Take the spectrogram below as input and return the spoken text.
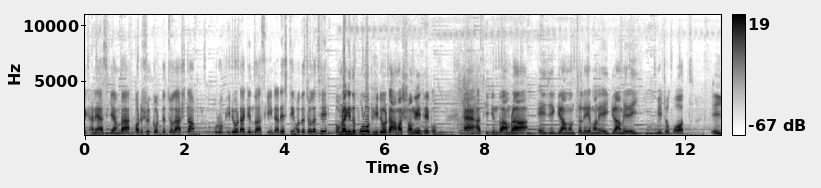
এখানে আজকে আমরা ফটোশ্যুট করতে চলে আসলাম। পুরো ভিডিওটা কিন্তু আজকে ইন্টারেস্টিং হতে চলেছে। তোমরা কিন্তু পুরো ভিডিওটা আমার সঙ্গেই থেকো। হ্যাঁ আজকে কিন্তু আমরা এই যে গ্রাম অঞ্চলে মানে এই গ্রামের এই মেঠো পথ এই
